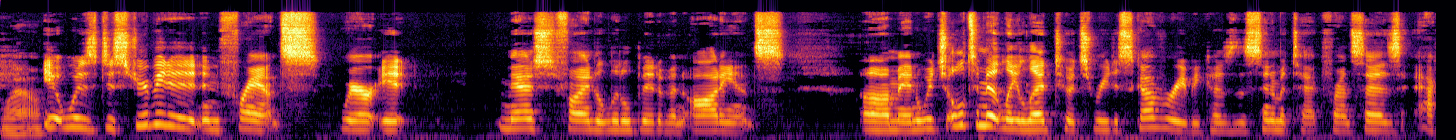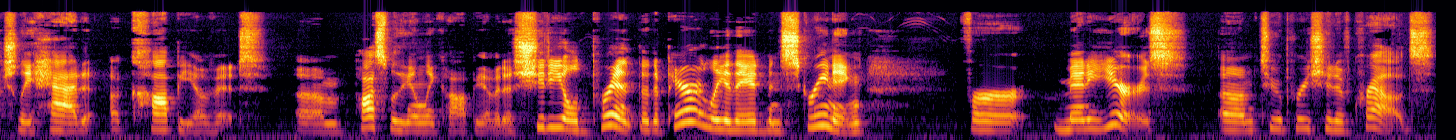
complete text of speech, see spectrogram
wow. It was distributed in France, where it managed to find a little bit of an audience, um, and which ultimately led to its rediscovery because the Cinémathèque Française actually had a copy of it, um, possibly the only copy of it, a shitty old print that apparently they had been screening for many years um, to appreciative crowds.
